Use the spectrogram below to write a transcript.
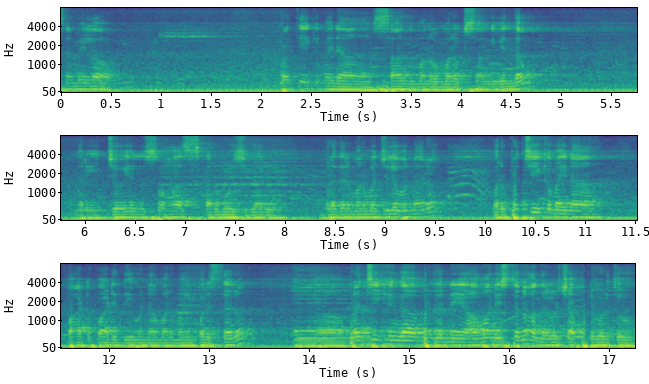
సమయంలో ప్రత్యేకమైన సాంగ్ మనం మరొక సాంగ్ విందాం. మరి జోయల్ సుహాస్ కర్మోజీ గారు బ్రదర్ మన మధ్యలో ఉన్నారు. వారు ప్రత్యేకమైన పాట పాడి దేవుని మనం మహింపరుస్తారు ప్రత్యేకంగా బ్రదర్ని ఆహ్వానిస్తున్నాం. అందరూ కూడా చప్పట్లు కొడుతూ.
